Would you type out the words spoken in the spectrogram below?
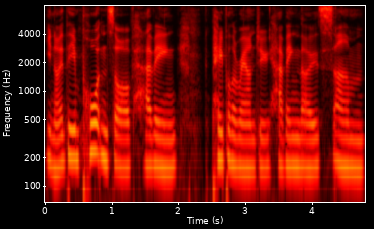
you know the importance of having people around you having those um,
